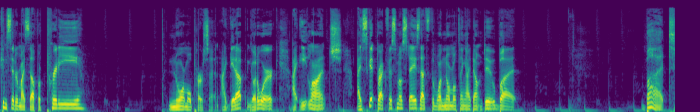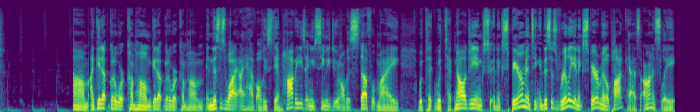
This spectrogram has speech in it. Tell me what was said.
consider myself a pretty normal person. I get up and go to work. I eat lunch. I skip breakfast most days. That's the one normal thing I don't do, but but um, I get up, go to work, come home, get up, go to work, come home, and this is why I have all these damn hobbies. And you see me doing all this stuff with my with te- with technology and, and experimenting. And this is really an experimental podcast, honestly.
